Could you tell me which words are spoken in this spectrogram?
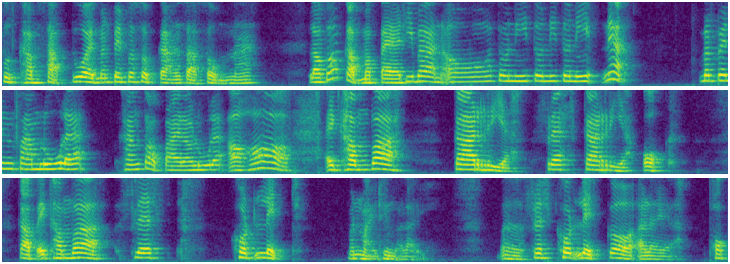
ฝึกคำศัพท์ด้วยมันเป็นประสบการณ์สะสมนะ เราก็กลับมาแปลที่บ้านอ๋อตัวนี้ตัวนี้ตัวนี้เนี่ย มันเป็นความรู้แล้ว ครั้งต่อไปเรารู้แล้วอ๋อไอ้คำว่าการเรียเฟรสการเรียอกกับไอคำว่า fresh cutlet มันหมายถึงอะไรเอ่อ fresh cutlet ก็อะไรอะ pork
